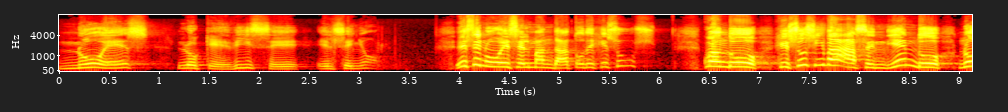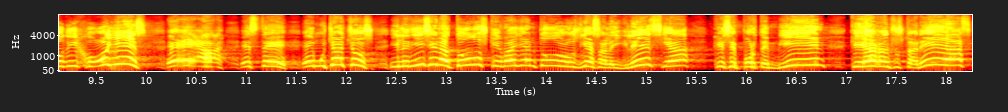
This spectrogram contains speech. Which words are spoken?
no es lo que dice el Señor. Ese no es el mandato de Jesús. Cuando Jesús iba ascendiendo, no dijo, oyes, eh, eh, ah, este, eh, muchachos, y le dicen a todos que vayan todos los días a la iglesia, que se porten bien, que hagan sus tareas,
